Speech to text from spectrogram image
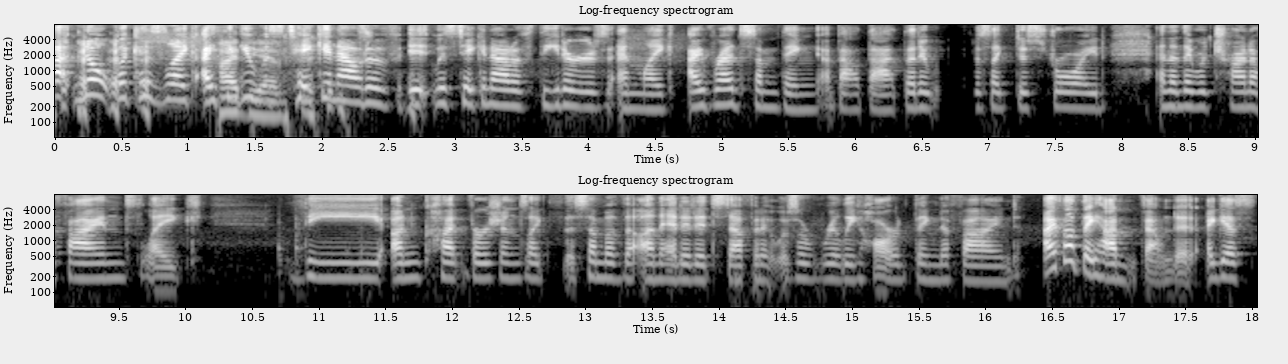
Uh, no, because like I Hide think it the was taken out of it was taken out of theaters and like I read something about that that it was like destroyed and then they were trying to find like the uncut versions like the, some of the unedited stuff and it was a really hard thing to find. I thought they hadn't found it. I guess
